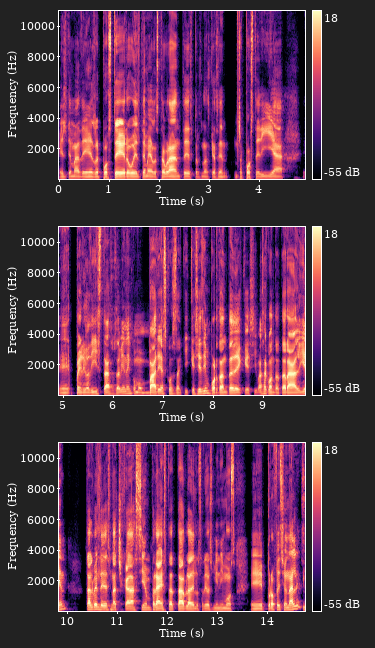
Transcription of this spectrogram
el tema de repostero, el tema de restaurantes, personas que hacen repostería, eh, periodistas, o sea, vienen como varias cosas aquí que sí es importante de que si vas a contratar a alguien, tal vez le des una checada siempre a esta tabla de los salarios mínimos eh, profesionales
